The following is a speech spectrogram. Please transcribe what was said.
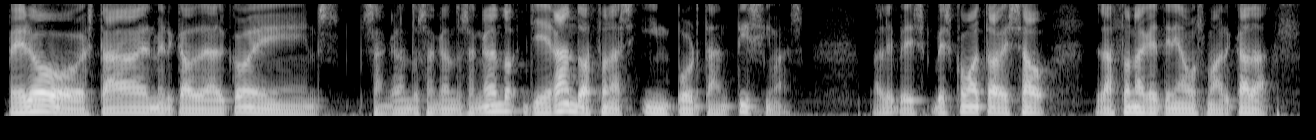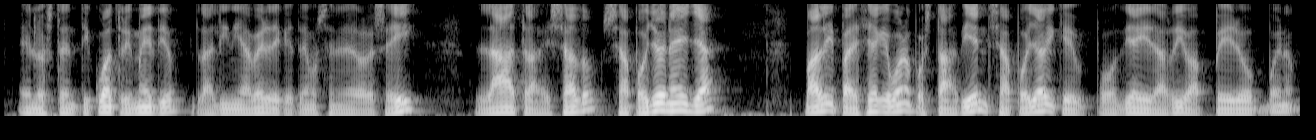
Pero está el mercado de altcoins sangrando, sangrando, sangrando, llegando a zonas importantísimas. ¿vale? ¿Ves, ¿Ves cómo ha atravesado la zona que teníamos marcada en los 34 y medio, la línea verde que tenemos en el RSI? la ha atravesado, se apoyó en ella, ¿vale? Y parecía que, bueno, pues estaba bien, se ha apoyado y que podía ir arriba, pero bueno,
